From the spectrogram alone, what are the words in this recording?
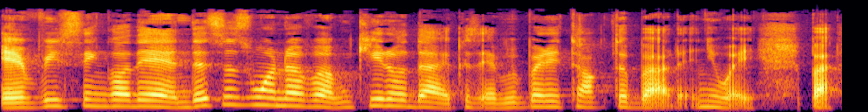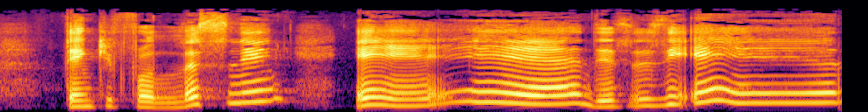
every single day, and this is one of them, keto diet, because everybody talked about it anyway. But thank you for listening, and this is the end.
